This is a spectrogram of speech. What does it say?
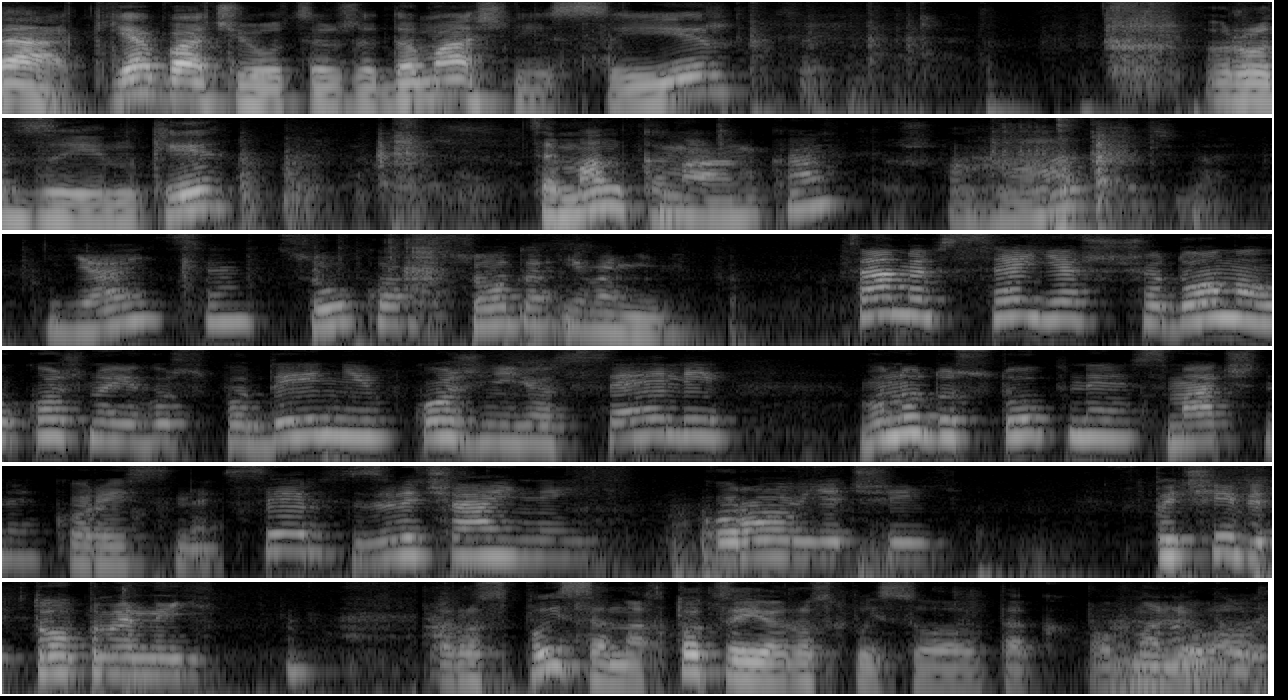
Так, я бачу, оце вже домашній сир, родзинки. Це манка? Манка, Ага. яйця, цукор, сода і ваніль. Саме все є, що вдома у кожної господині, в кожній оселі. Воно доступне, смачне, корисне. Сир звичайний, коров'ячий, в печі відтоплений. Розписана. Хто це її розписував, так обмалював?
